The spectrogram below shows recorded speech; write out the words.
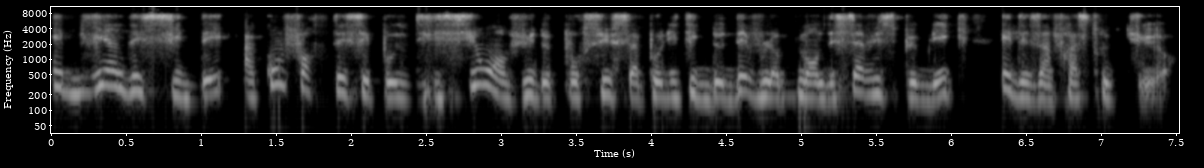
est bien décidé à conforter ses positions en vue de poursuivre sa politique de développement des services publics et des infrastructures.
